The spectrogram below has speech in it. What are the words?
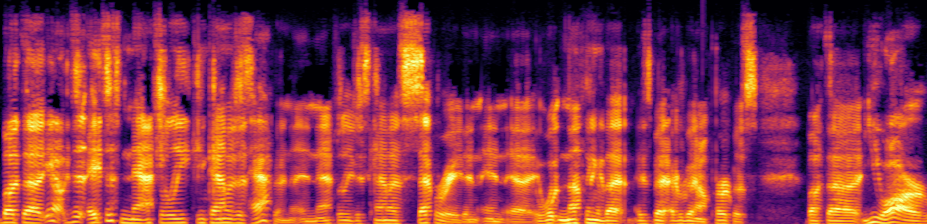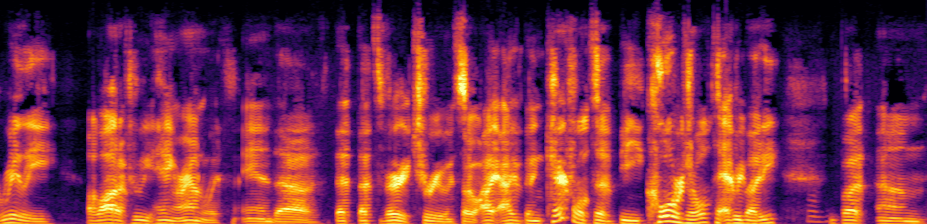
but uh, you know, it just, it just, naturally can kind of just happen and naturally just kind of separate, and and uh, it, nothing of that has been, ever been on purpose. But uh, you are really a lot of who you hang around with, and uh, that that's very true. And so I, I've been careful to be cordial to everybody, mm-hmm. but um,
